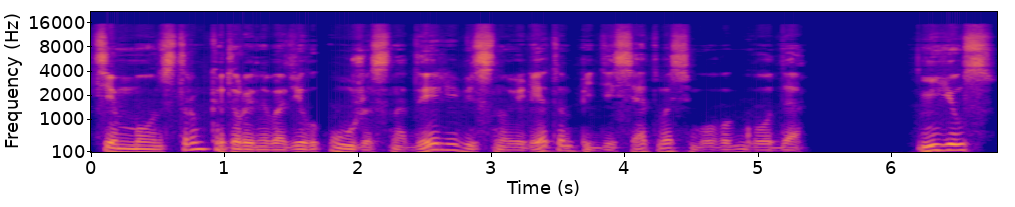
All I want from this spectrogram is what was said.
тем монстром, который наводил ужас на Дерри весной и летом 58 -го года. Ньюс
